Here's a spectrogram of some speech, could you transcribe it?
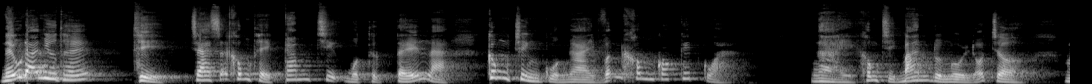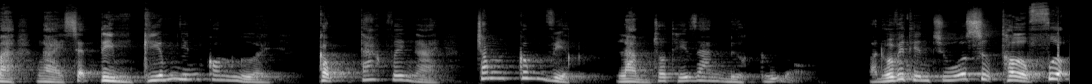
Nếu đã như thế thì cha sẽ không thể cam chịu một thực tế là công trình của ngài vẫn không có kết quả ngài không chỉ ban rồi ngồi đó chờ mà ngài sẽ tìm kiếm những con người cộng tác với ngài trong công việc làm cho thế gian được cứu độ. Và đối với Thiên Chúa, sự thờ phượng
